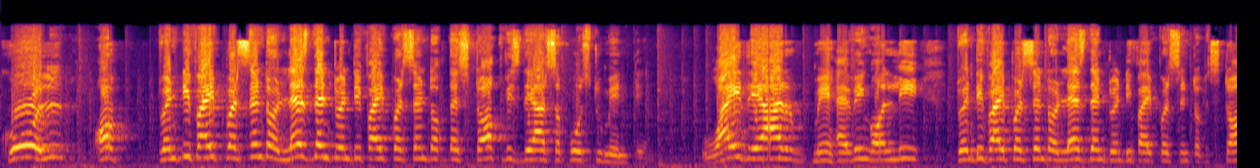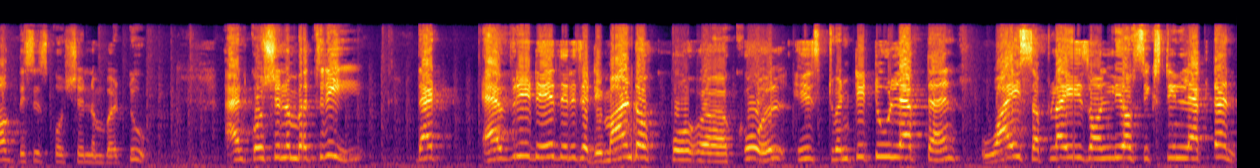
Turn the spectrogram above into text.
coal of 25% or less than 25% of the stock which they are supposed to maintain. Why they are may having only 25% or less than 25% of stock? This is question number 2 and question number 3 that every day there is a demand of uh, coal is 22 lakh ton. Why supply is only of 16 lakh ton?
